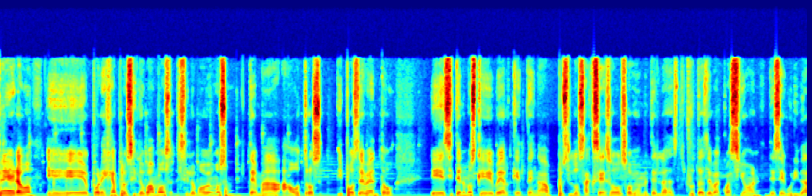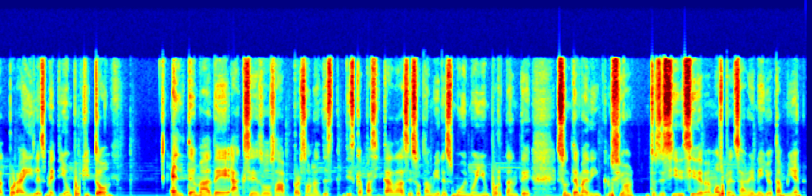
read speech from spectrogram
Pero, eh, por ejemplo, si lo vamos, si lo movemos un tema a otros tipos de evento, eh, sí tenemos que ver que tenga pues, los accesos, obviamente las rutas de evacuación, de seguridad. Por ahí les metí un poquito el tema de accesos a personas discapacitadas, eso también es muy, muy importante. Es un tema de inclusión, entonces sí, sí debemos pensar en ello también.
